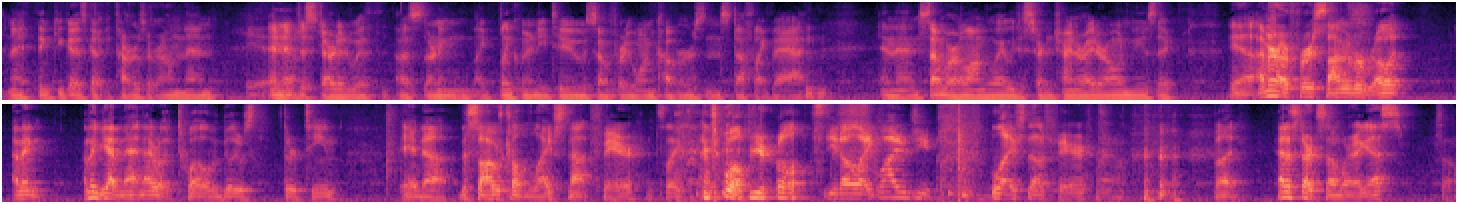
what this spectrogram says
and I think you guys got guitars around then. yeah. And it just started with us learning like Blink 182, Sum 41 covers, and stuff like that. Mm-hmm. And then somewhere along the way, we just started trying to write our own music. yeah, I remember our first song we ever wrote. I think I think yeah, Matt and I were like 12 and Billy was 13. And uh, the song was called "Life's Not Fair." It's like 12 year olds, you know, like why would you? Life's not fair. I don't know. But had to start somewhere, I guess. So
